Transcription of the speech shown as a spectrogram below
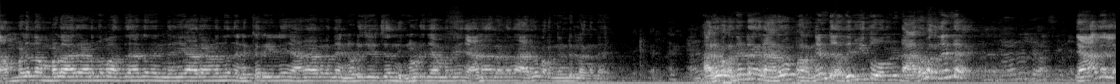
നമ്മൾ നമ്മൾ ആരാണെന്ന് മതാണെന്ന് നീ ആരാണെന്ന് നിനക്കറിയില്ല ഞാൻ ആരാണെന്ന് എന്നോട് ചോദിച്ചാൽ നിന്നോട് ഞാൻ പറയാം ഞാൻ ആരാണെന്ന് ആരോ പറഞ്ഞിട്ടില്ല അങ്ങനെ. ആരോ പറഞ്ഞിട്ട് അങ്ങനെ ആരോ പറഞ്ഞിട്ടുണ്ട് അതെനിക്ക് തോന്നുന്നുണ്ട് ആരോ പറഞ്ഞിട്ട്. ഞാനല്ല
